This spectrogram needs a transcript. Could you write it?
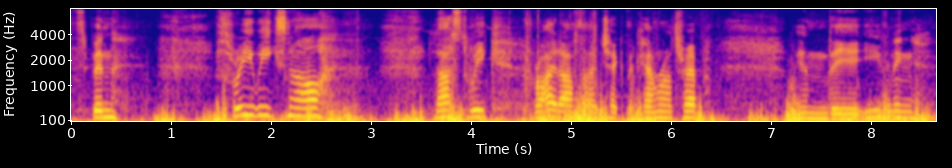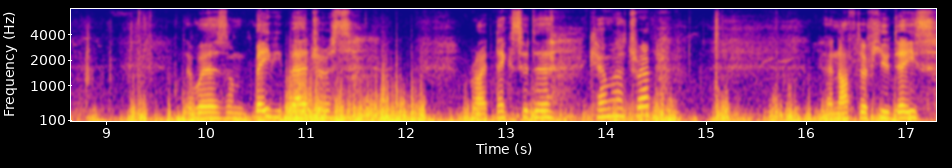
it's been three weeks now. Last week, right after I checked the camera trap in the evening, there were some baby badgers right next to the camera trap, and after a few days,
